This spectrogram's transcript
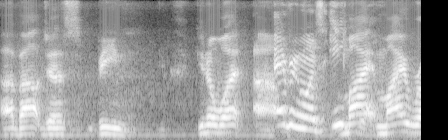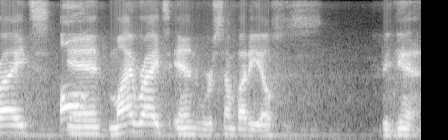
about just being. You know what? Um, everyone's equal. my my rights All- end. My rights end where somebody else's begin.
